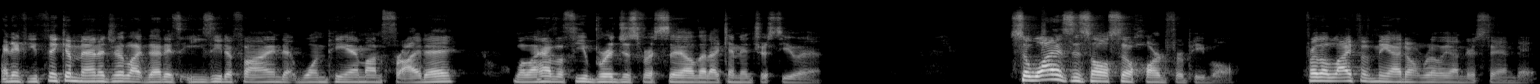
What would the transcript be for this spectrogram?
And if you think a manager like that is easy to find at 1 p.m. on Friday, well, I have a few bridges for sale that I can interest you in. So, why is this all so hard for people? For the life of me, I don't really understand it.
